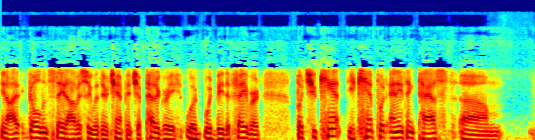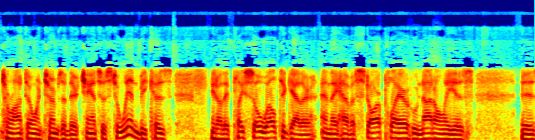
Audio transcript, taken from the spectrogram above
You know, Golden State, obviously with their championship pedigree, would would be the favorite, but you can't you can't put anything past. Um, Toronto in terms of their chances to win because you know they play so well together and they have a star player who not only is is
